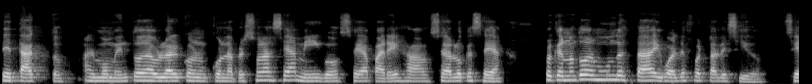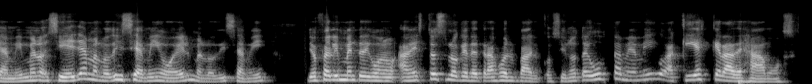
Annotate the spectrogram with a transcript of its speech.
de tacto al momento de hablar con, con, la persona, sea amigo, sea pareja, sea lo que sea, porque no todo el mundo está igual de fortalecido. Si, a mí me lo, si ella me lo dice a mí o él me lo dice a mí, yo felizmente digo, a esto es lo que te trajo el barco. Si no te gusta, mi amigo, aquí es que la dejamos.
